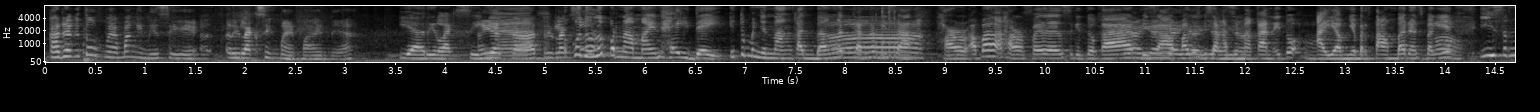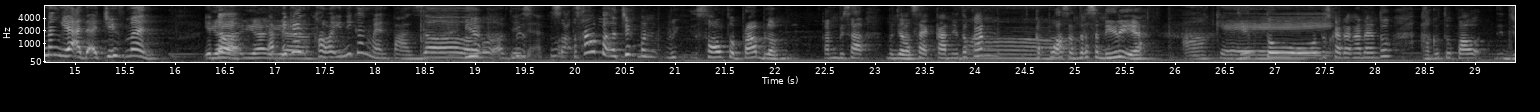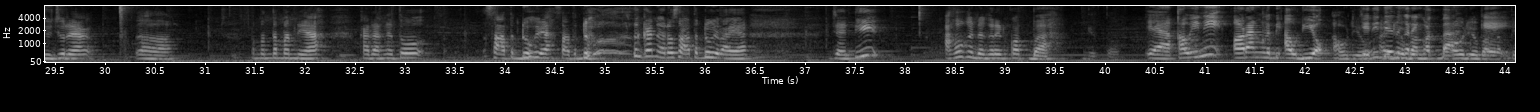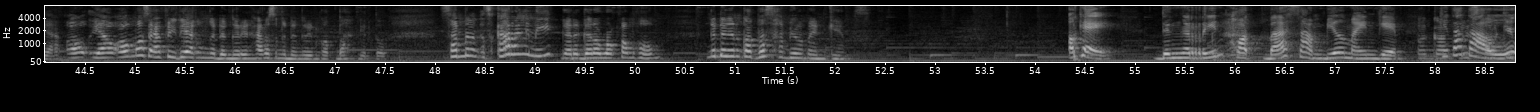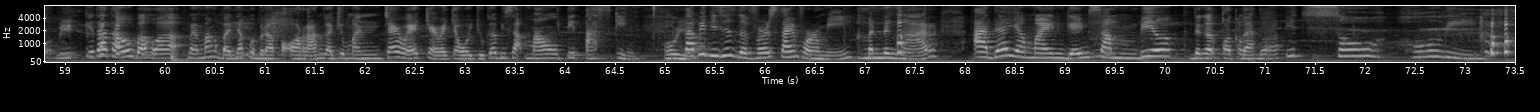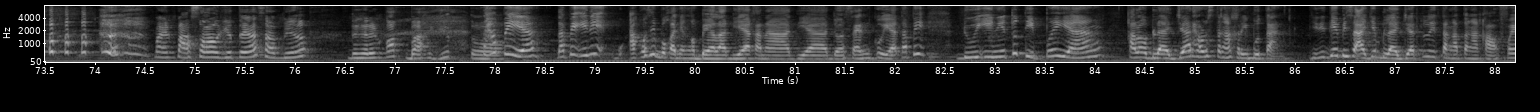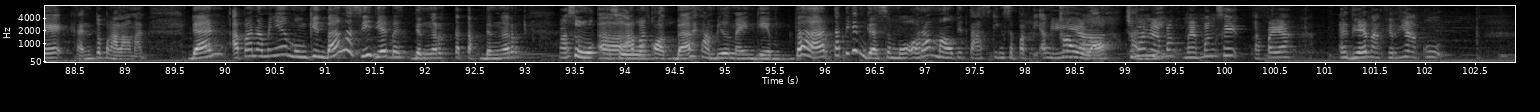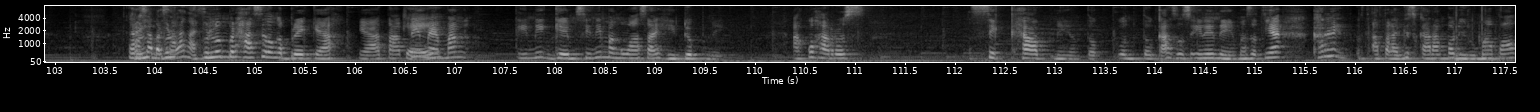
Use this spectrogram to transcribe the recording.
Kadang itu memang ini sih relaxing main-main ya Iya relaxing iya kan, relax Aku dulu pernah main Heyday, itu menyenangkan banget ah. karena bisa har apa harvest gitu kan, ya, bisa ya, apa ya, terus ya, bisa ya, ngasih ya. makan itu hmm. ayamnya bertambah dan sebagainya. Oh. Ih seneng ya ada achievement itu. Ya, ya, Tapi ya. kan kalau ini kan main puzzle ya, lalu objek sama achievement solve a problem kan bisa menyelesaikan itu kan oh. kepuasan tersendiri ya. Oke. Okay. Gitu. Terus kadang-kadang tuh aku tuh mau jujur ya uh, teman-teman ya kadang itu saat teduh ya saat teduh kan harus saat teduh lah ya jadi aku ngedengerin khotbah gitu. Ya kau ini orang lebih audio. Audio jadi dia dengerin khotbah. audio okay. banget ya. Oh ya almost every day aku ngedengerin harus ngedengerin khotbah gitu. Sambil sekarang ini gara-gara work from home ngedengerin khotbah sambil main games. Oke. okay. Dengerin khotbah sambil main game. Oh God, kita tahu, kita tahu bahwa memang banyak beberapa orang, gak cuman cewek, cewek cowok juga bisa multitasking. Oh, iya. Tapi this is the first time for me mendengar ada yang main game sambil dengar khotbah. It's so holy. main puzzle gitu ya sambil dengerin khotbah gitu. Tapi ya, tapi ini aku sih bukan yang ngebela dia karena dia dosenku ya. Tapi Dwi ini tuh tipe yang kalau belajar harus tengah keributan. Jadi dia bisa aja belajar tuh di tengah-tengah kafe, kan itu pengalaman. Dan apa namanya mungkin banget sih dia denger tetap denger masuk, uh, masuk. apa khotbah sambil main game. But tapi kan nggak semua orang multitasking seperti engkau iya. loh. Cuman Kadwi. memang memang sih apa ya? Eh dia akhirnya aku ngerasa bersalah belum- nggak sih? Belum berhasil ngebreak ya, ya. Tapi Oke. memang ini games ini menguasai hidup nih. Aku harus help nih untuk untuk kasus ini nih. Maksudnya karena apalagi sekarang po di rumah po,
